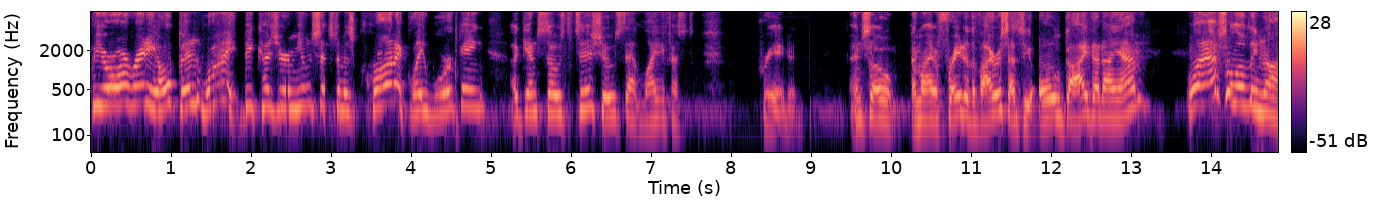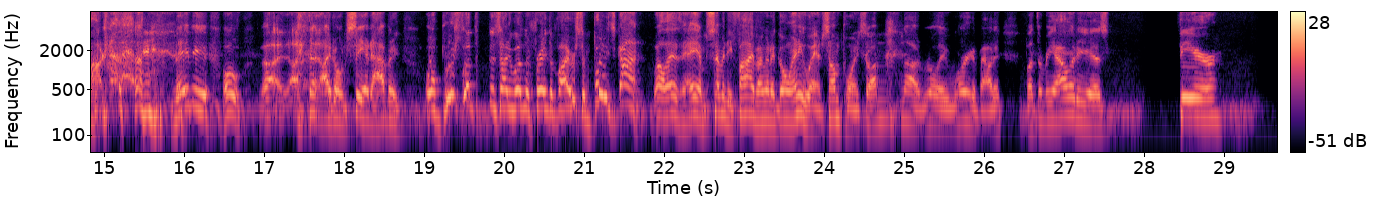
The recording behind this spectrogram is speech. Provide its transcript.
well, you're already open. Why? Because your immune system is chronically working against those issues that life has created. And so, am I afraid of the virus as the old guy that I am? Well, absolutely not. Maybe, oh, I don't see it happening. Oh, Bruce Lipton decided he wasn't afraid of the virus and boom, he's gone. Well, hey, I'm 75. I'm going to go anyway at some point. So I'm not really worried about it. But the reality is, fear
